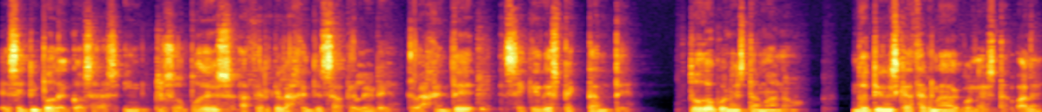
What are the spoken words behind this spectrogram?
Ese tipo de cosas. Incluso puedes hacer que la gente se acelere, que la gente se quede expectante. Todo con esta mano. No tienes que hacer nada con esta, ¿vale?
